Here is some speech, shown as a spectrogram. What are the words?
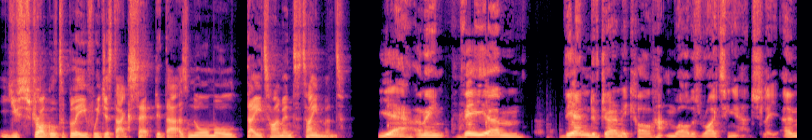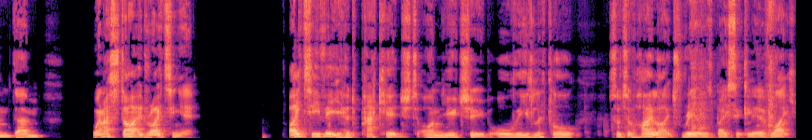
you struggle to believe we just accepted that as normal daytime entertainment. Yeah, I mean the um, the end of Jeremy Kyle happened while I was writing it actually, and um, when I started writing it, ITV had packaged on YouTube all these little sort of highlights reels basically of like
